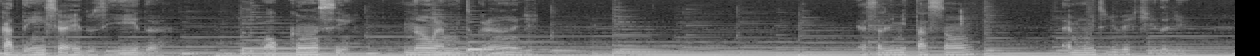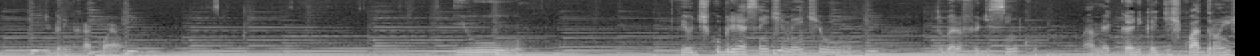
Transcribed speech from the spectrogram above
cadência é reduzida, o alcance não é muito grande. Essa limitação é muito divertida de, de brincar com ela. E o eu descobri recentemente o do Battlefield 5 a mecânica de esquadrões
